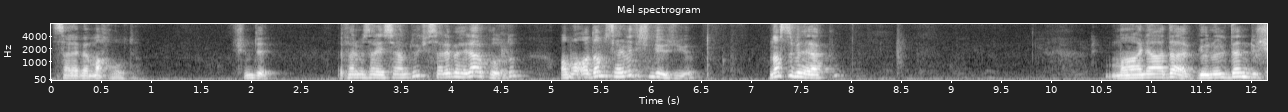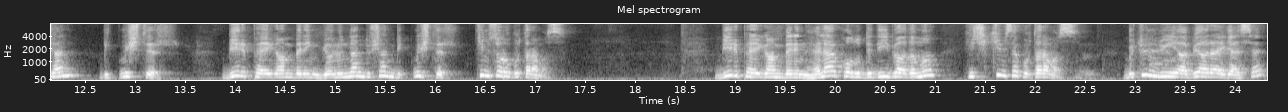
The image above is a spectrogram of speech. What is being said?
Salebe mahvoldu. Şimdi Efendimiz Aleyhisselam diyor ki Salebe helak oldu. Ama adam servet içinde yüzüyor. Nasıl bir helak bu? Manada gönülden düşen bitmiştir. Bir peygamberin gönlünden düşen bitmiştir. Kimse onu kurtaramaz. Bir peygamberin helak oldu dediği bir adamı hiç kimse kurtaramaz. Bütün dünya bir araya gelse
